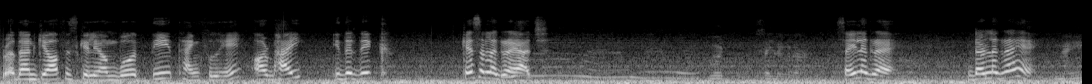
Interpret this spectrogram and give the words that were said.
Pradhan के ऑफ़िस के लिए हम बहुत ही थैंकफुल है. और भाई इधर देख कैसा लग रहा है आज? सही लग रहा है। सही लग रहा है? डर लग रहा है? नहीं।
